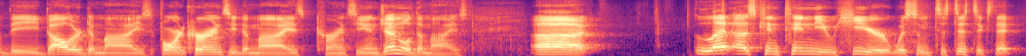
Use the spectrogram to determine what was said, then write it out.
the dollar demise, foreign currency demise, currency in general demise. Uh, let us continue here with some statistics that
